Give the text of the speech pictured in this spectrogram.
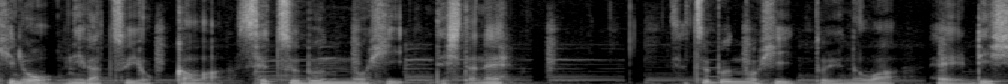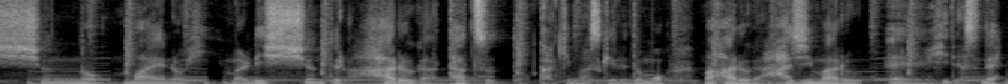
昨日2月4日は節分の日でしたね。節分の日というのはえー、立春の前の日、まあ、立春というのは春が経つと書きますけれども、まあ、春が始まる、えー、日ですね、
